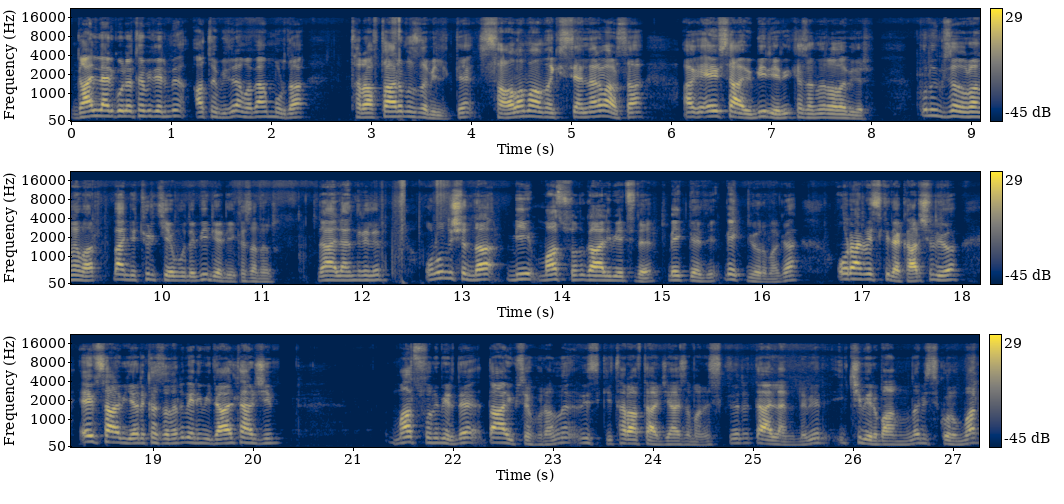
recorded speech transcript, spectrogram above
Galler gol atabilir mi? Atabilir ama ben burada taraftarımızla birlikte sağlam almak isteyenler varsa ev sahibi bir yeri kazanır alabilir. Bunun güzel oranı var. Bence Türkiye burada bir yeri kazanır. Değerlendirilir. Onun dışında bir maç sonu galibiyeti de bekledi, bekliyorum aga. Oran riski de karşılıyor. Ev sahibi yarı kazanır benim ideal tercihim. Maç sonu bir de daha yüksek oranlı riski taraf tercihi her zaman risklidir. Değerlendirilebilir. 2-1 bandında bir skorum var.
